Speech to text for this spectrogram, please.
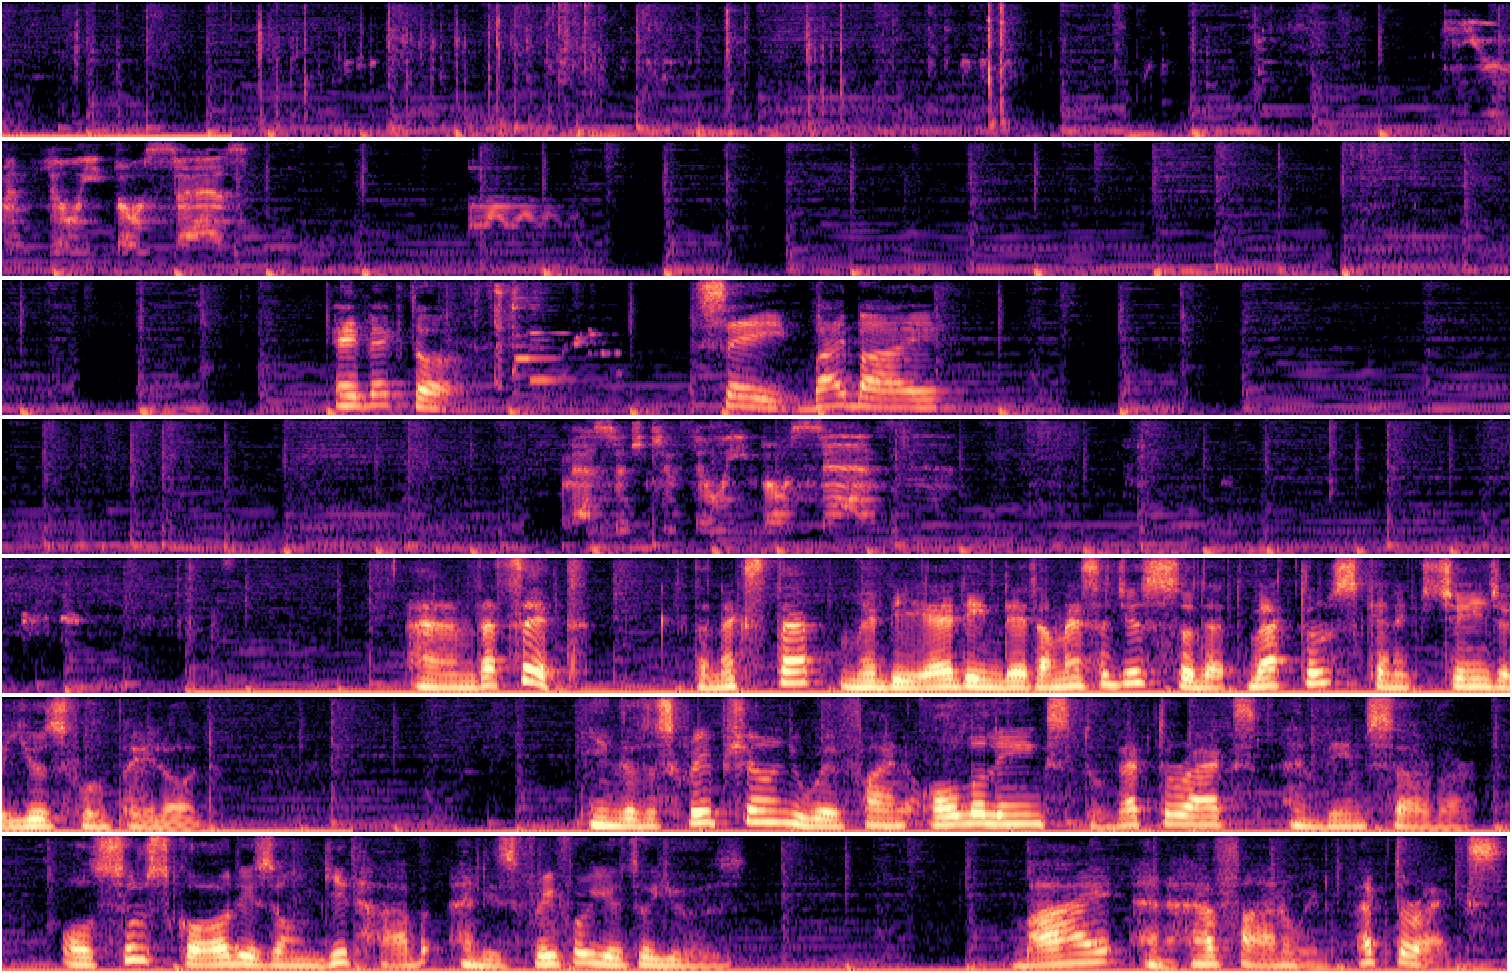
Hey Vector, say bye-bye. Message to Filippo oh sent. And that's it. The next step may be adding data messages so that vectors can exchange a useful payload. In the description you will find all the links to VectorX and Vim server. All source code is on GitHub and is free for you to use. Bye and have fun with VectorX!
